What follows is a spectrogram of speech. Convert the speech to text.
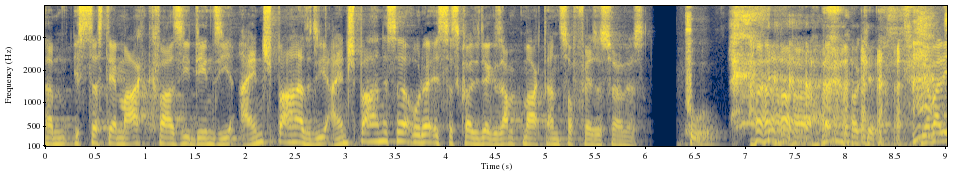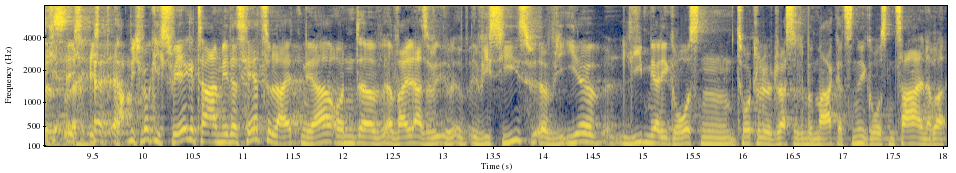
Ähm, ist das der Markt quasi, den Sie einsparen, also die Einsparnisse, oder ist das quasi der Gesamtmarkt an Software as a Service? Puh. okay. Ja, weil das, ich, ich, ich habe mich wirklich schwer getan, mir das herzuleiten, ja. Und äh, weil, also VCs, äh, wie ihr, lieben ja die großen Total Addressable Markets, ne, die großen Zahlen, aber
